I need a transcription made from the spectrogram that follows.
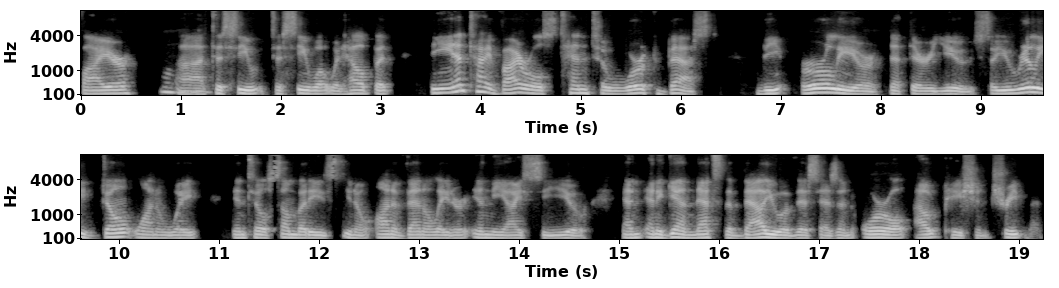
fire mm-hmm. uh, to see to see what would help. But the antivirals tend to work best the earlier that they're used. So you really don't want to wait until somebody's you know on a ventilator in the ICU. And, and again, that's the value of this as an oral outpatient treatment.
